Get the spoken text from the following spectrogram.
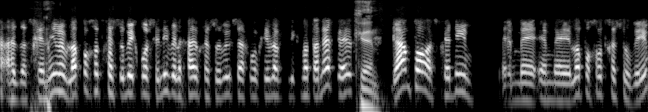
אז השכנים הם לא פחות חשובים כמו שלי ולך הם חשובים כשאנחנו הולכים לקנות את הנכס. כן. גם פה השכנים הם, הם, הם לא פחות חשובים,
